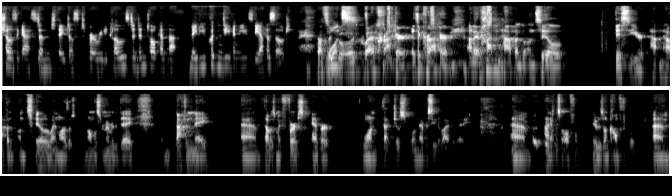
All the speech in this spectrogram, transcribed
chose a guest and they just were really closed and didn't talk and that maybe you couldn't even use the episode That's a Once. good It's a cracker. It's a cracker. And it hadn't happened until this year. It hadn't happened until when was it? I can almost remember the day. Back in May. Um, that was my first ever one that just will never see the light of day. Um, and it was awful. It was uncomfortable. Um,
